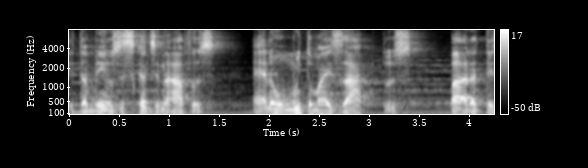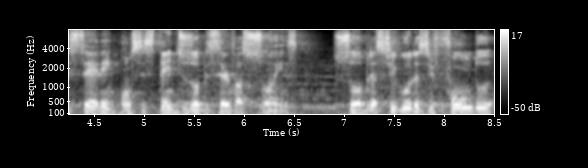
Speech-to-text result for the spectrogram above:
e também os escandinavos eram muito mais aptos para tecerem consistentes observações sobre as figuras de fundo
